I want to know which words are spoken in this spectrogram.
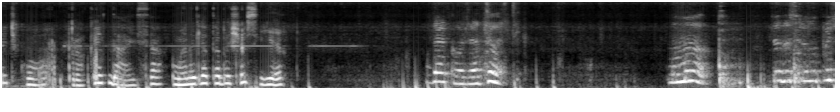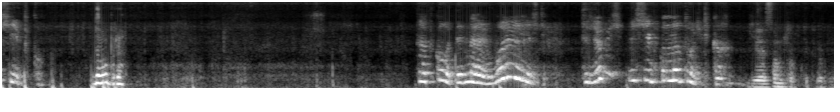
Донечко, прокидайся. У мене для тебе щось є. Дай, Коля, тортик. Мама, це на свою посипку. Добре. Татко, ти не будеш? Ти любиш посипку на тортиках? Я сам тортик роблю.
